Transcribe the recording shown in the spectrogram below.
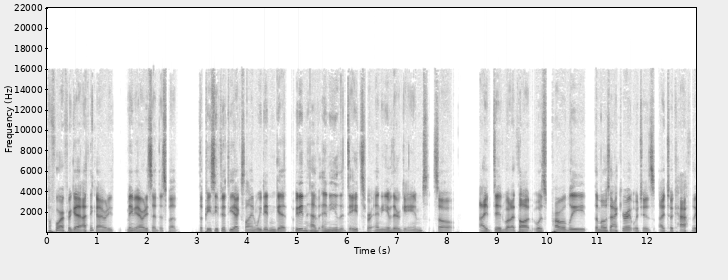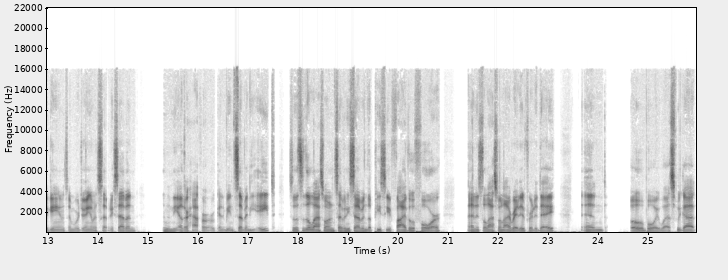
Before I forget, I think I already, maybe I already said this, but the PC50X line, we didn't get, we didn't have any of the dates for any of their games. So I did what I thought was probably the most accurate, which is I took half of the games and we're doing them in 77, and then the other half are going to be in 78. So this is the last one in 77, the PC 504, and it's the last one I rated for today. And oh boy, Wes, we got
